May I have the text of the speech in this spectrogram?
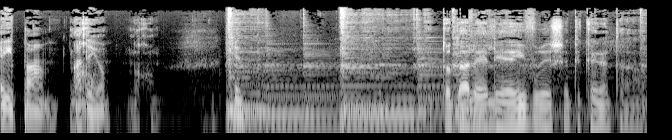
אי פעם, עד נכון, היום. נכון. כן. תודה לאלי העברי שתיקן את המחשב.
